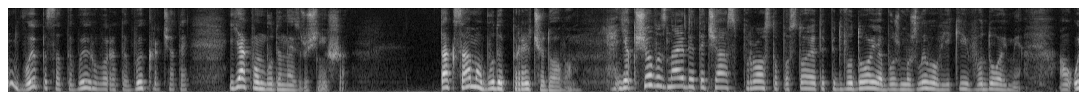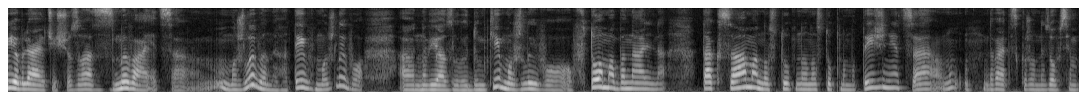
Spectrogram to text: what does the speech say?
ну, виписати, виговорити, викричати, як вам буде найзручніше, так само буде причудово. Якщо ви знайдете час просто постояти під водою або ж, можливо, в якій водоймі, уявляючи, що з вас змивається, ну, можливо, негатив, можливо, нав'язливі думки, можливо, втома банальна. Так само наступ, на наступному тижні це, ну, давайте скажу, не зовсім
